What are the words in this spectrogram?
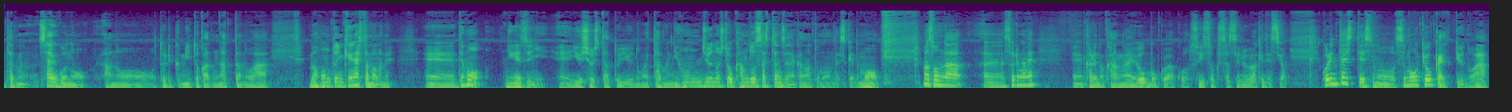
ー多分最後の、あのー取り組みとかになったのはまあ本当に怪我したままね、えーでも逃げずに、えー優勝したというのが多分日本中の人を感動させたんじゃないかなと思うんですけどもまあそんな、えーそれがねえー彼の考えを僕はこう推測させるわけですよ。これに対してその相撲協会っていうのは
